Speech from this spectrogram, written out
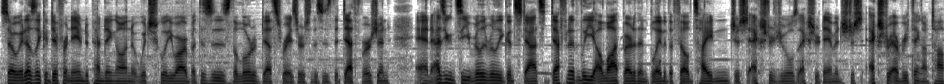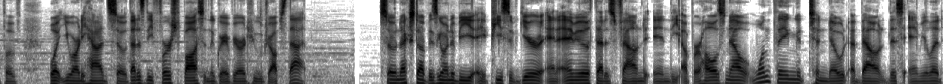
so it has like a different name depending on which school you are, but this is the Lord of Death's Razor, so this is the Death version, and as you can see, really, really good stats. Definitely a lot better than Blade of the Felled Titan, just extra jewels, extra damage, just extra everything on top of what you already had, so that is the first boss in the graveyard who drops that. So next up is going to be a piece of gear and amulet that is found in the upper halls. Now, one thing to note about this amulet,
